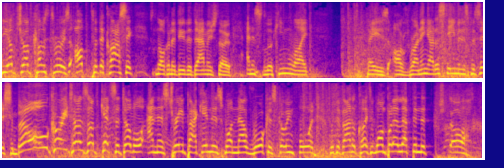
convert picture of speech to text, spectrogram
The updraft comes through. It's up to the Classic. It's not going to do the damage, though. And it's looking like FaZe are running out of steam in this position. But oh, Corey turns up, gets a double, and they're straight back in this one. Now Rawkus going forward with the Vandal collected one, but I left in the... Oh,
